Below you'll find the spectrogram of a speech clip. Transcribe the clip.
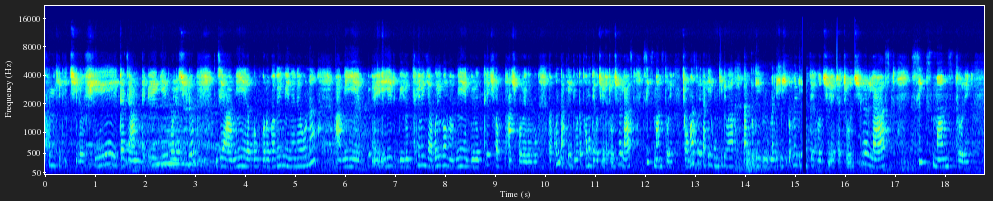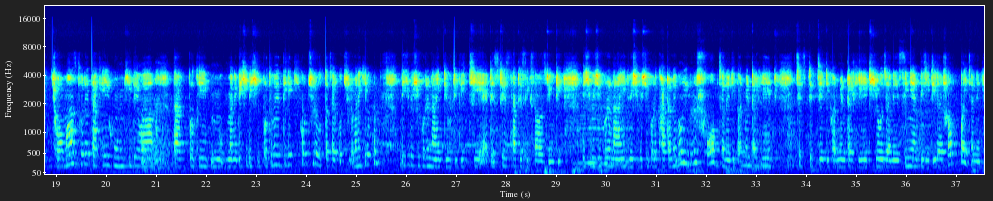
হুমকি দিচ্ছিল? সে এটা জানতে পেরে গিয়ে বলেছিল যে আমি এরকম কোনোভাবেই মেনে নেব না। আমি এর বিরুদ্ধে আমি যাব এবং আমি এর বিরুদ্ধে সব ফাঁস করে দেবো। তখন তাকে রীতিমতো ধমক দেওয়া হচ্ছিল। এটা চলছিল লাস্ট সিক্স মান্থস ধরে। ছ মাস ধরে তাকে হুমকি দেওয়া, তার প্রতি মানে বেশি বেশি প্রথমে দিয়ে হচ্ছিল। এটা চলছিল লাস্ট সিক্স মান্থস ধরে। ছ মাস ধরে তাকে হুমকি দেওয়া, তার প্রতি মানে বেশি বেশি প্রথমের দিকে কি করছিল? অত্যাচার করছিল। মানে কীরকম? নাইট ডিউটি দিচ্ছে at stage thirty six hours duty বেশি বেশি করে নাইট বেশি বেশি করে খাটানো, এবং এগুলো সব জানে ডিপার্টমেন্টাল হেড হেড সেও জানে সিনিয়র পিজিটিরা সবাই জানে।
